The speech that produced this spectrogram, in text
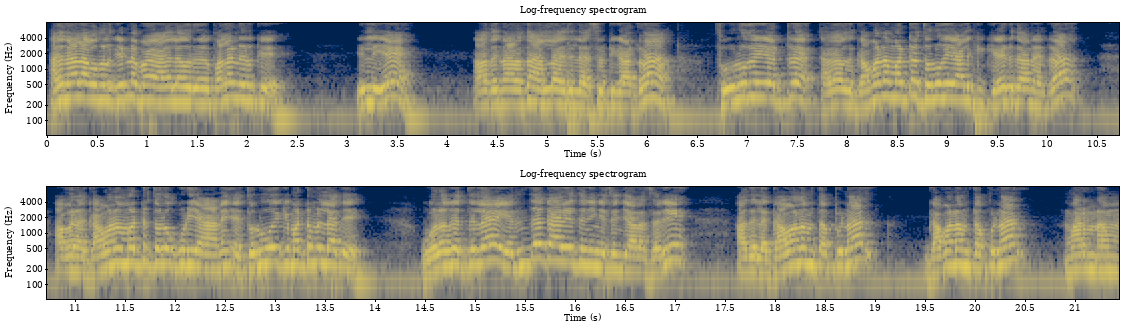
அதனால் அவங்களுக்கு என்ன ப அதில் ஒரு பலன் இருக்குது இல்லையே? அதனால தான் எல்லாம் இதில் சுட்டி காட்டுறான் தொழுகையற்ற அதாவது கவனமற்ற தொழுகையாளுக்கு கேடுதான் என்றால் அவனை கவனமற்று தொழக்கூடிய அணை தொழுகைக்கு மட்டும் இல்லாது உலகத்தில் எந்த காரியத்தை நீங்கள் செஞ்சாலும் சரி அதில் கவனம் தப்புனால் கவனம் தப்புனால் மரணம்.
